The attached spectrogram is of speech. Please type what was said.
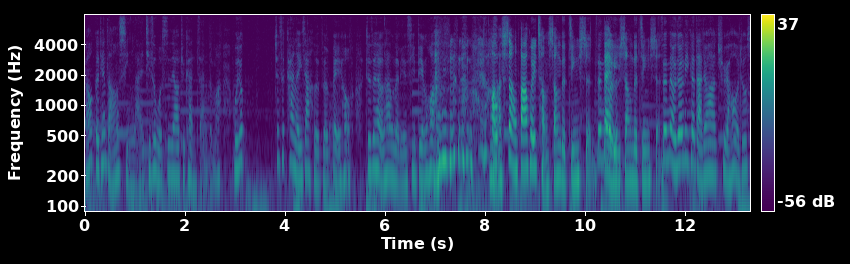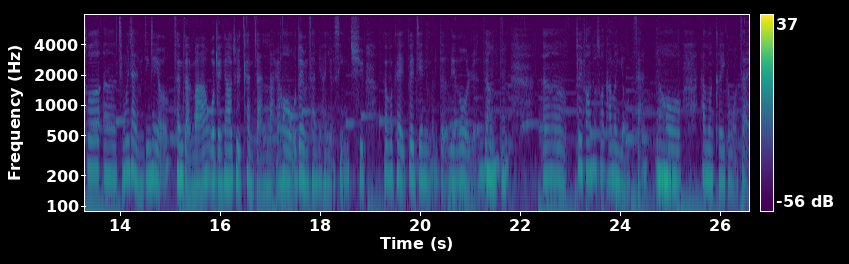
然后隔天早上醒来，其实我是要去看展的嘛，我就就是看了一下盒子的背后，就是还有他们的联系电话，马上发挥厂商的精神，代理商的精神。真的，我就立刻打电话去，然后我就说，嗯、呃，请问一下，你们今天有参展吗？我等一下要去看展览，然后我对你们产品很有兴趣。可不可以对接你们的联络人这样子？嗯，呃，对方就说他们有展，然后他们可以跟我在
